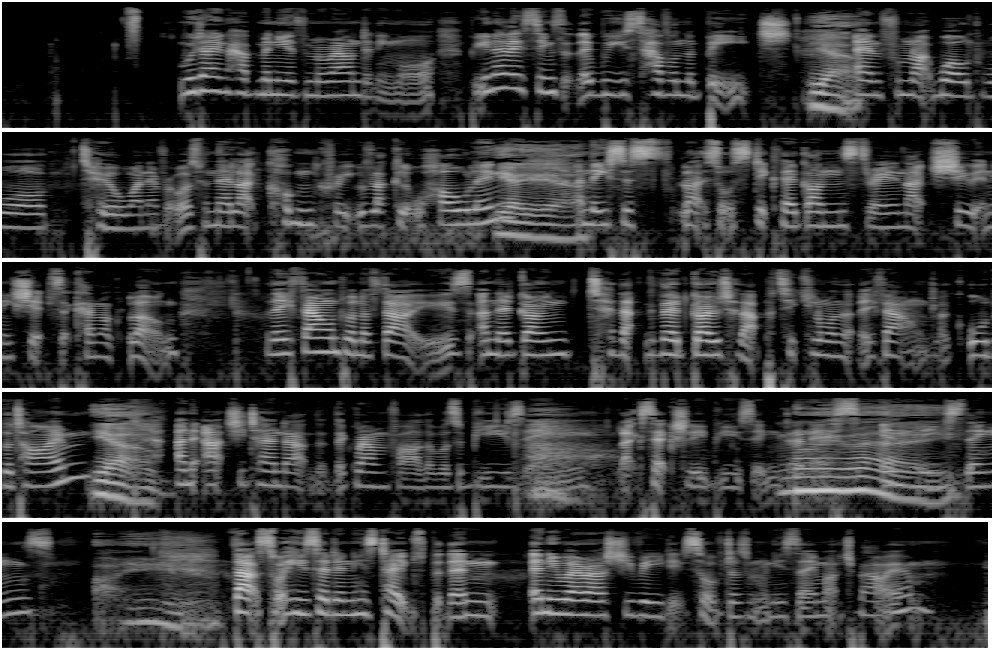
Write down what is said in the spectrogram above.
We don't have many of them around anymore, but you know those things that they, we used to have on the beach, Yeah. um, from like World War Two or whenever it was, when they're like concrete with like a little hole in. yeah, yeah, yeah. and they used to like sort of stick their guns through and like shoot any ships that came along. They found one of those, and they'd go into that. They'd go to that particular one that they found like all the time. yeah. And it actually turned out that the grandfather was abusing, like sexually abusing No Dennis in these things. Oh. That's what he said in his tapes. But then anywhere else you read, it sort of doesn't really say much about it.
